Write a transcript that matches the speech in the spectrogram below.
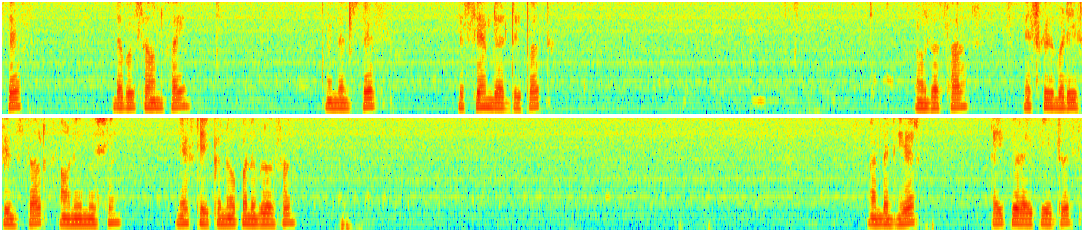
space double seven five and then space the same directory path. Now that's all. SQL Buddy is installed on your machine. Next you can open the browser and then here. Type your IP address.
